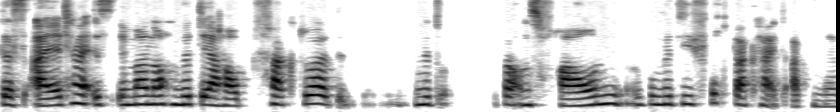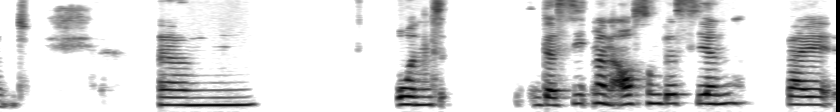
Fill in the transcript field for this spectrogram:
das Alter ist immer noch mit der Hauptfaktor mit bei uns Frauen, womit die Fruchtbarkeit abnimmt. Ähm, und das sieht man auch so ein bisschen weil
